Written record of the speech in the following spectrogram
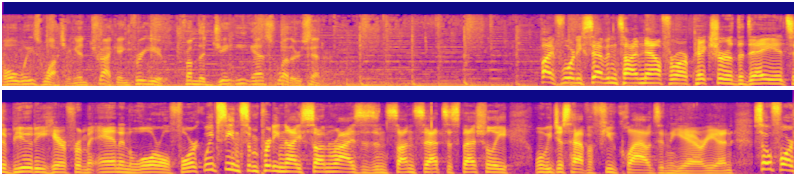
Always watching and tracking for you from the JES Weather Center. 547 time now for our picture of the day. It's a beauty here from Ann and Laurel Fork. We've seen some pretty nice sunrises and sunsets, especially when we just have a few clouds in the area. And so far,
